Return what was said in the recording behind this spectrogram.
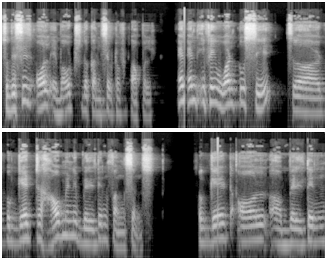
So this is all about the concept of tuple. And, and if I want to see uh, to get how many built-in functions, to get all uh, built-in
